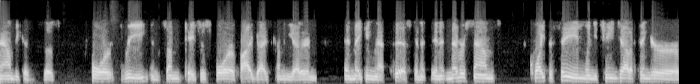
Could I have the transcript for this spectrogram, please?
sound because those four, three, in some cases, four or five guys coming together and and making that fist, and it and it never sounds quite the same when you change out a finger or a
